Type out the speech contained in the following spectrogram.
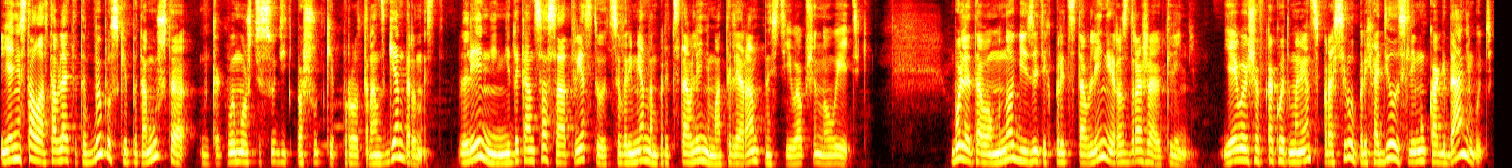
Я не стала оставлять это в выпуске, потому что, как вы можете судить по шутке про трансгендерность, Ленни не до конца соответствует современным представлениям о толерантности и вообще новой этике. Более того, многие из этих представлений раздражают Ленни. Я его еще в какой-то момент спросила, приходилось ли ему когда-нибудь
